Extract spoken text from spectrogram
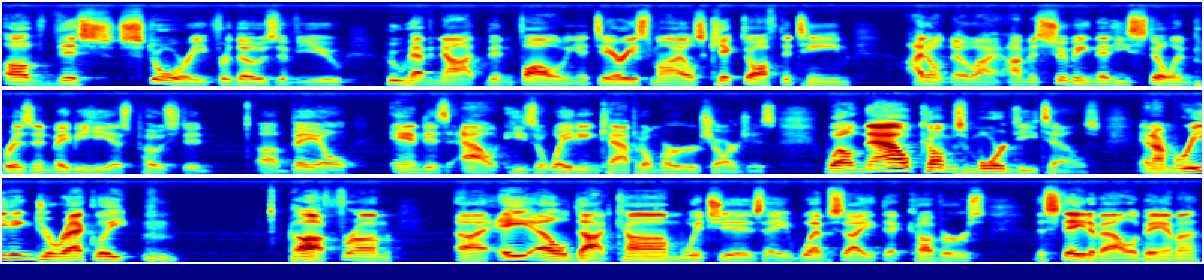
of this story for those of you who have not been following it. Darius Miles kicked off the team. I don't know. I, am assuming that he's still in prison. Maybe he has posted uh, bail and is out. He's awaiting capital murder charges. Well, now comes more details. And I'm reading directly uh, from uh, AL.com, which is a website that covers the state of Alabama.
